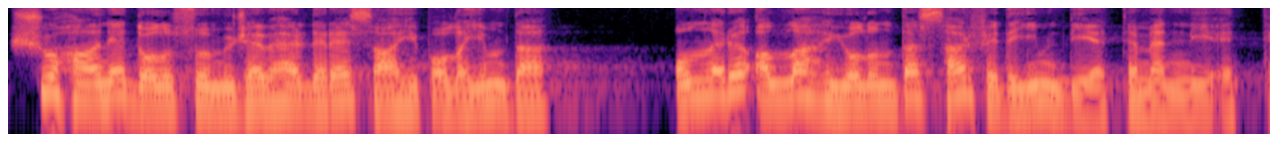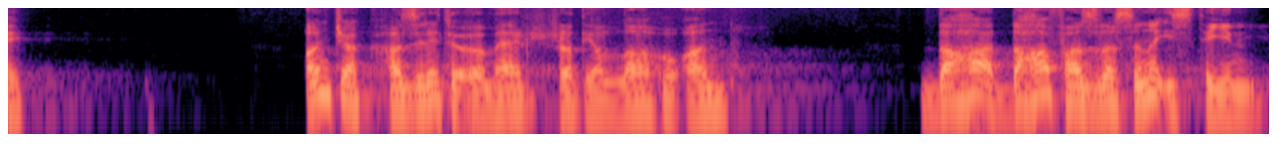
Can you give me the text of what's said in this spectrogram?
şu hane dolusu mücevherlere sahip olayım da onları Allah yolunda sarf edeyim diye temenni etti. Ancak Hazreti Ömer radıyallahu an daha daha fazlasını isteyin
